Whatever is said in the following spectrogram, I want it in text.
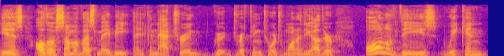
is although some of us may be uh, naturally drifting towards one or the other, all of these we can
